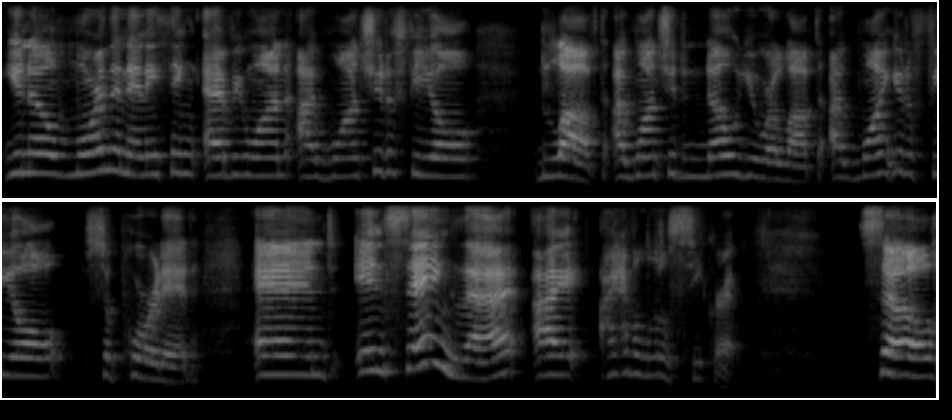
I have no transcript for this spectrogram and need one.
you know, more than anything, everyone, I want you to feel loved. I want you to know you are loved. I want you to feel supported. And in saying that, I I have a little secret. So,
